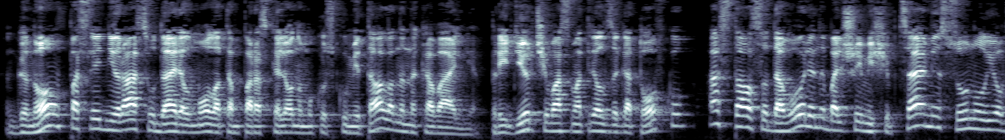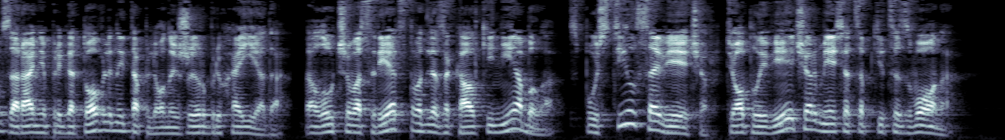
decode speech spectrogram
Гном в последний раз ударил молотом по раскаленному куску металла на наковальне, придирчиво осмотрел заготовку, остался доволен и большими щипцами сунул ее в заранее приготовленный топленый жир брюхоеда. Лучшего средства для закалки не было. Спустился вечер, теплый вечер месяца птицезвона.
